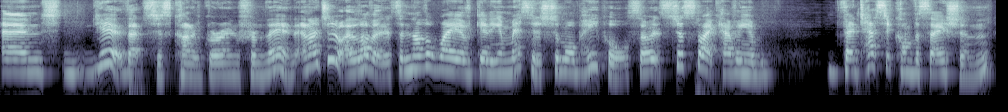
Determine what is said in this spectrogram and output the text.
and yeah that's just kind of grown from then and i do i love it it's another way of getting a message to more people so it's just like having a fantastic conversation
